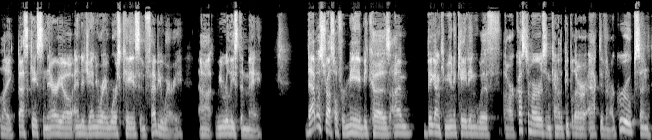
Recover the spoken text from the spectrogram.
like best case scenario end of January, worst case in February. Uh, we released in May that was stressful for me because I'm big on communicating with our customers and kind of the people that are active in our groups and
